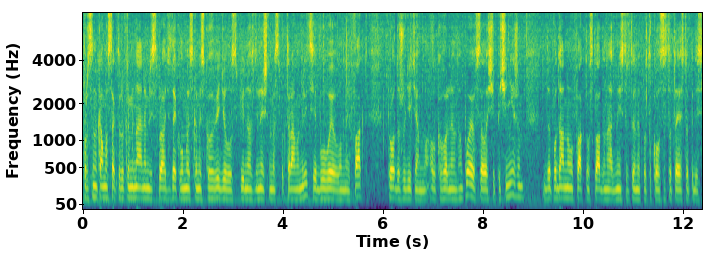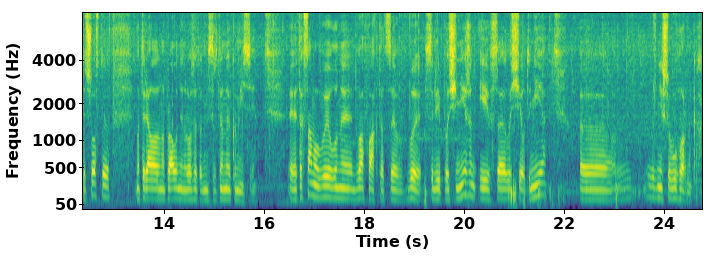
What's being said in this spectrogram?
працівниками сектору кримінальної справ дітей Коломийського міського відділу спільно з дільничними інспекторами міліції був виявлений факт продажу дітям алкогольних напоїв в селищі Печеніжин, де по даному факту складено адміністративний протокол за статтею 156. Матеріали направлені на розгляд адміністративної комісії. Е, Так само виявлені два факти: це в селі Площиніжин і в селищі Отинія, е, верніше в Угорниках,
